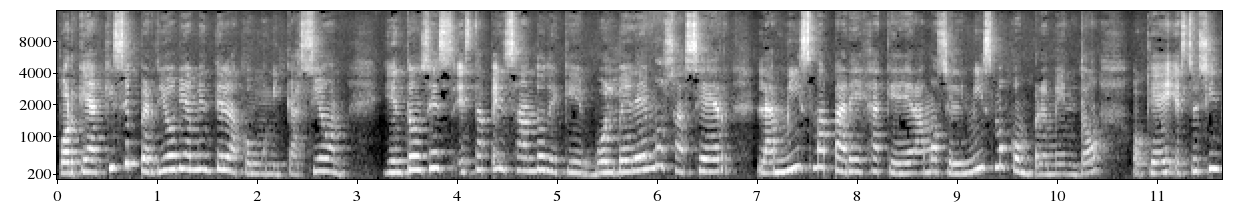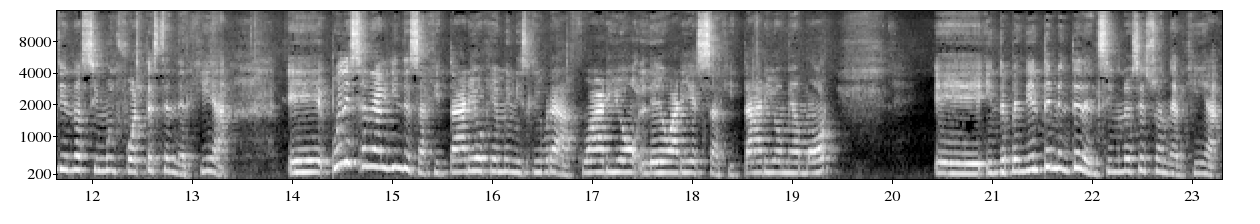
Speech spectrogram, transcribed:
porque aquí se perdió obviamente la comunicación. Y entonces está pensando de que volveremos a ser la misma pareja que éramos, el mismo complemento, ¿ok? Estoy sintiendo así muy fuerte esta energía. Eh, puede ser alguien de Sagitario, Géminis, Libra, Acuario, Leo, Aries, Sagitario, mi amor. Eh, independientemente del signo, esa es su energía.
